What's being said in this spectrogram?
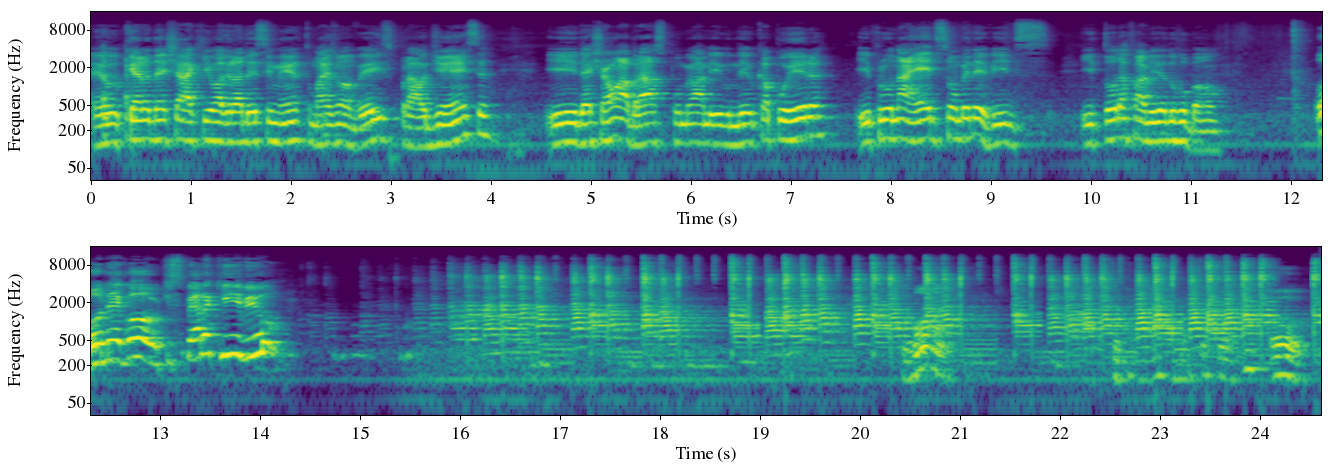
Eu quero deixar aqui o agradecimento mais uma vez para a audiência e deixar um abraço pro meu amigo Nego Capoeira e pro Naedson Benevides e toda a família do Rubão. Ô nego, eu te espero aqui, viu? Tá bom, mano? Ô,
